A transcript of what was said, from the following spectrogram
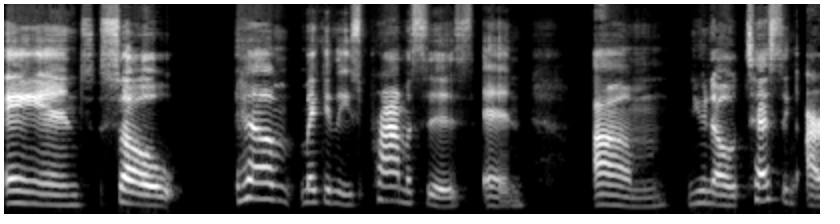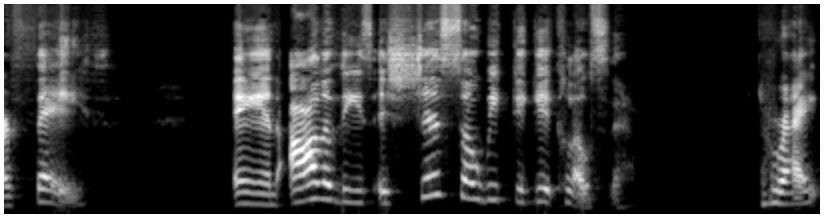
And so him making these promises and um you know testing our faith and all of these is just so we could get closer, right?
